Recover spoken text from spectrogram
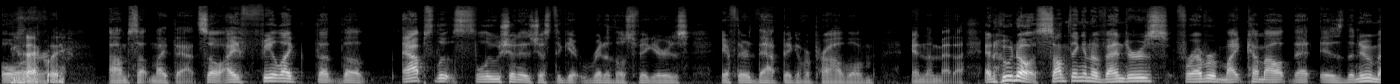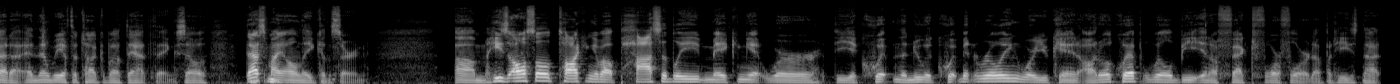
or Exactly. um, something like that. So I feel like the the absolute solution is just to get rid of those figures if they're that big of a problem in the meta. And who knows, something in Avengers Forever might come out that is the new meta, and then we have to talk about that thing. So that's my only concern. Um, he's also talking about possibly making it where the equip the new equipment ruling where you can auto equip will be in effect for Florida, but he's not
